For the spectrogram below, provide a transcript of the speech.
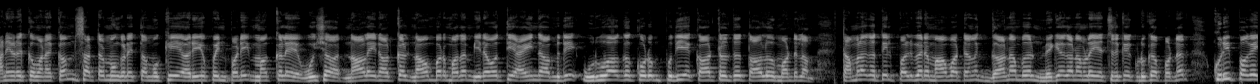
அனைவருக்கும் வணக்கம். சட்டமும் கிடைத்த முக்கிய அறிவிப்பின்படி மக்களே உஷார். நாளை நாட்கள் நவம்பர் மாதம் இருபத்தி ஐந்தாம் தேதி உருவாகக்கூடும் புதிய காற்றழுத்த தாழ்வு மண்டலம். தமிழகத்தில் பல்வேறு மாவட்டங்களில் கனமுதல் மிக கனமழை எச்சரிக்கை கொடுக்கப்பட்டனர். குறிப்பாக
